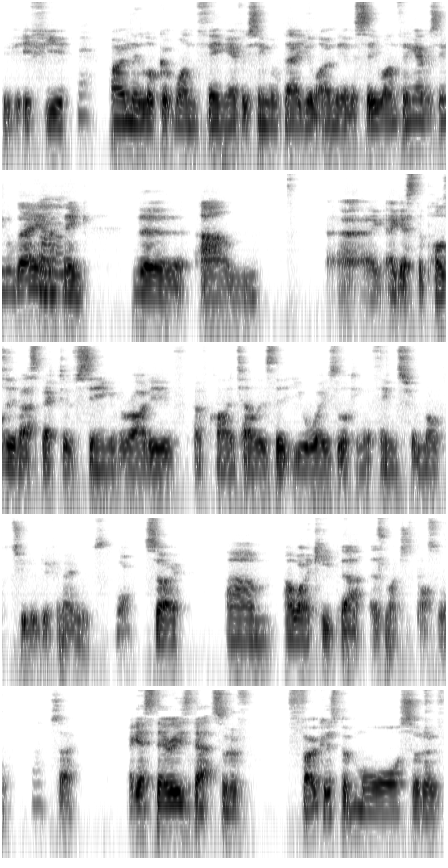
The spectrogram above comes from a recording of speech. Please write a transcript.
if, if you Yeah. only look at one thing every single day, you'll only ever see one thing every single day. And I Mhm. think the um, uh, I I guess the positive aspect of seeing a variety of, of clientele is that you're always looking at things from a multitude of different angles. Yeah. So um, I want to keep that as much as possible. Mm. So I guess there is that sort of focus, but more sort of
